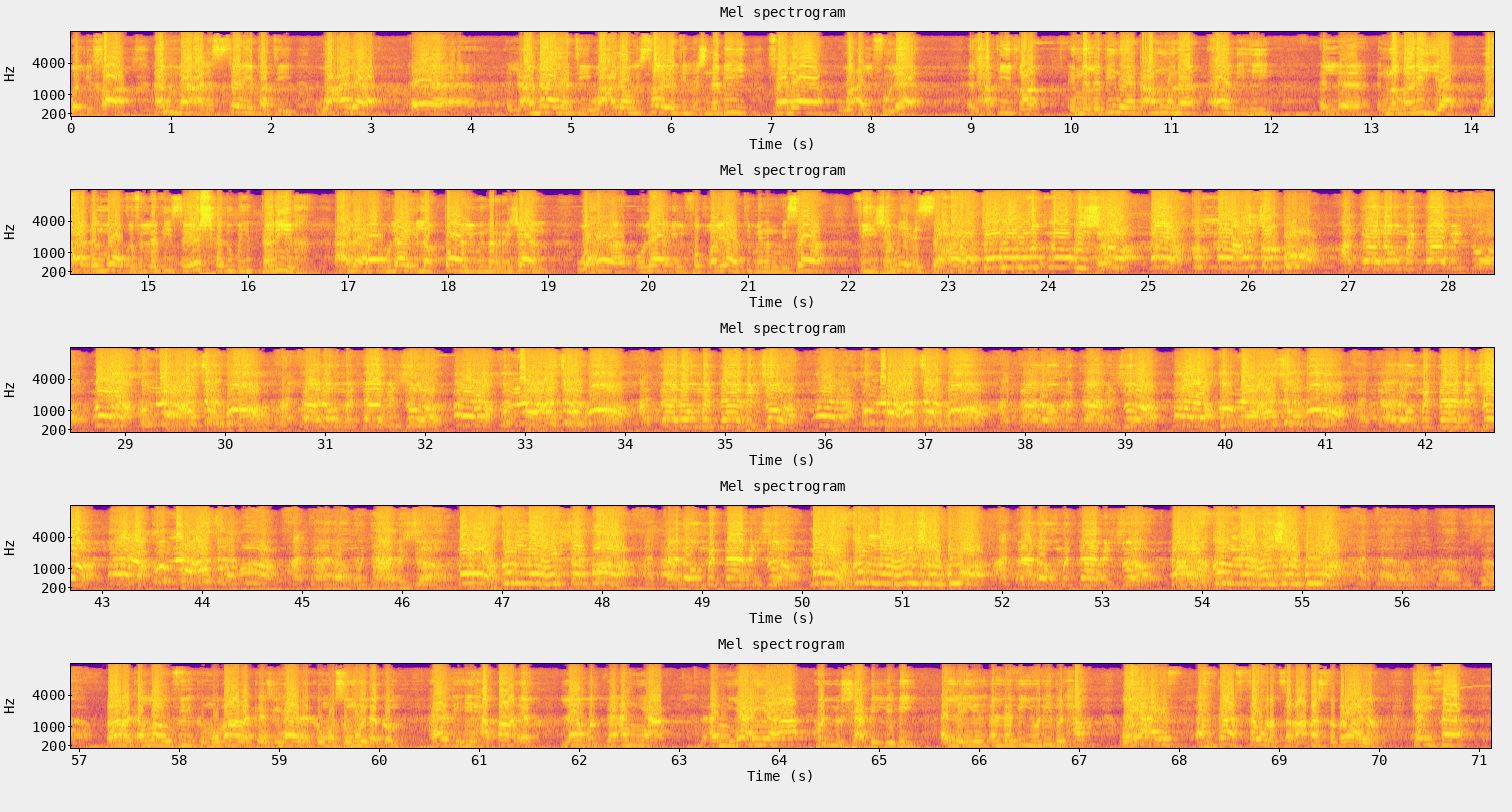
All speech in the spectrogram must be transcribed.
والإخاء. أما على السرقة وعلى آه العمالة وعلى وصاية الأجنبي فلا وألف لا. الحقيقة إن الذين يدعمون هذه النظرية وهذا الموقف الذي سيشهد به التاريخ على هؤلاء الأبطال من الرجال وهؤلاء الفضليات من النساء في جميع الساحات. حتى لو متنا بالجوع ما يحكمنا الجربوع. حتى لو متنا بالجوع ما يحكمنا الجربوع. حتى لو متنا بالجوع ما يحكمنا الجربوع حتى لو متنا بالجوع ما يحكمنا الجربوع حتى لو متنا بالجوع ما يحكمنا الجربوع حتى لو متنا بالجوع ما يحكمنا الجربوع حتى لو متنا بالجوع ما يحكمنا الجربوع حتى لو متنا بالجوع ما يحكمنا الجربوع حتى لو متنا بالجوع ما يحكمنا الجربوع حتى لو متنا بالجوع بارك الله فيكم وبارك جهادكم وصمودكم هذه حقائق لا بد أن. أن يعيها كل الشعب الليبي الذي الذي يريد الحق ويعرف أهداف ثورة 17 فبراير كيف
